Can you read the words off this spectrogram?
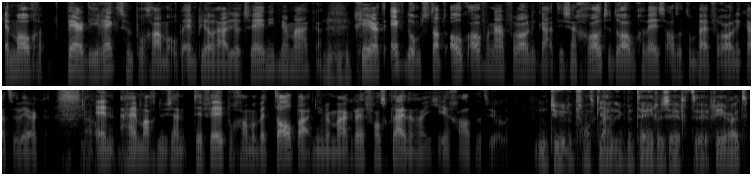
en mogen per direct hun programma op NPO Radio 2 niet meer maken. Mhm. Gerard Ekdom stapt ook over naar Veronica. Het is zijn grote droom geweest altijd om bij Veronica te werken. Nou. En hij mag nu zijn tv-programma bij Talpa niet meer maken. Daar heeft Frans Klein een handje in gehad natuurlijk. Natuurlijk, Frans Klein heeft meteen gezegd, eh, Gerard,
